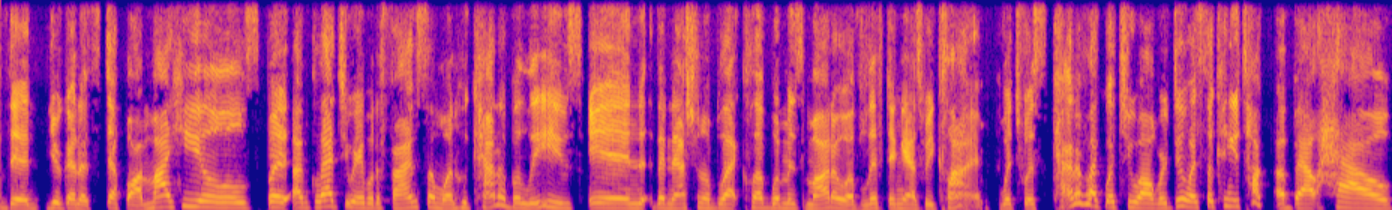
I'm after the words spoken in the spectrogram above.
then you're going to step on my heels. But I'm glad you were able to find someone who kind of believes in the National Black Club Women's motto of lifting as we climb, which was kind of like what you all were doing. So, can you talk about how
